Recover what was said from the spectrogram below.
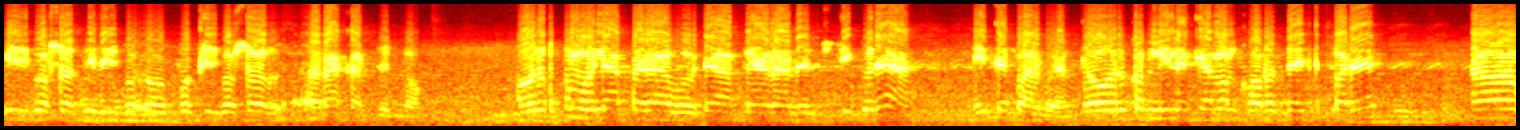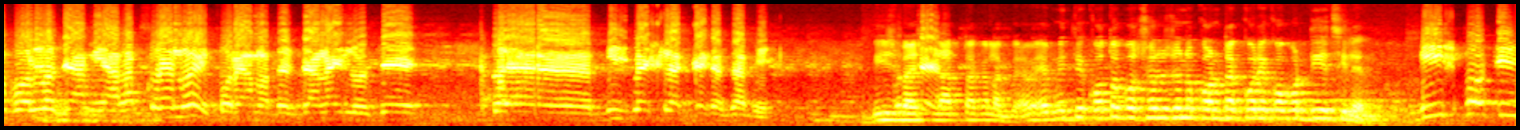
বিশ বছর, তিরিশ পঁচিশ বছর রাখার জন্য। ওরকম হলে আপনারা ওইটা আপনারা রেজিস্ট্রি করে নিতে পারবেন। তো ওরকম নিলে কেমন খরচ দিতে পারে? বলল যে আমি আলাপ করে লই, পরে আমাদের জানাইলো যে বিশ বাইশ লাখ টাকা যাবে। বিশ বাইশ লাখ টাকা লাগবে। এমনিতে কত বছরের জন্য কন্ট্যাক্ট করে কবর দিয়েছিলেন? বিশ পঁচিশ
